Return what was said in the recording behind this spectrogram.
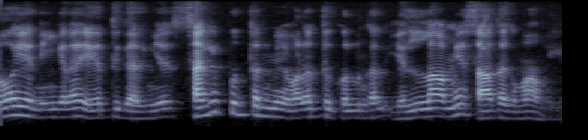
நோயை நீங்களாக ஏற்றுக்காதீங்க சகிப்புத்தன்மையை வளர்த்து கொள்ளுங்கள். எல்லாமே சாதகமாக அமையும்.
